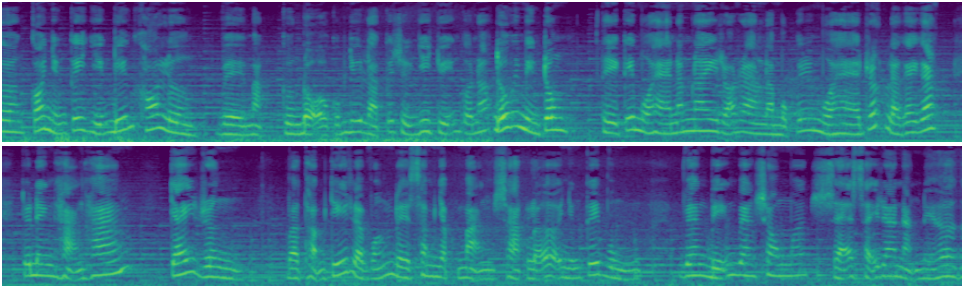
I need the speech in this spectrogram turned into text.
cơn. Có những cái diễn biến khó lường về mặt cường độ cũng như là cái sự di chuyển của nó. Đối với miền Trung thì cái mùa hè năm nay rõ ràng là một cái mùa hè rất là gay gắt, cho nên hạn hán, cháy rừng và thậm chí là vấn đề xâm nhập mặn, sạt lở ở những cái vùng ven biển, ven sông sẽ xảy ra nặng nề hơn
